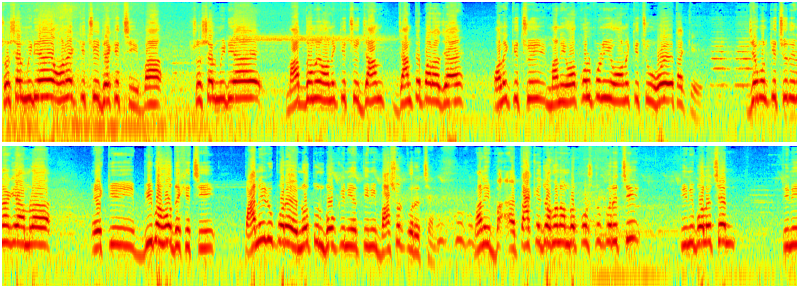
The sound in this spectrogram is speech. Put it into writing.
সোশ্যাল মিডিয়ায় অনেক কিছুই দেখেছি বা সোশ্যাল মিডিয়ায় মাধ্যমে অনেক কিছু জান জানতে পারা যায় অনেক কিছুই মানে অকল্পনীয় অনেক কিছু হয়ে থাকে। যেমন কিছুদিন আগে আমরা একটি বিবাহ দেখেছি পানির উপরে নতুন বউকে নিয়ে তিনি বাসর করেছেন। মানে তাকে যখন আমরা প্রশ্ন করেছি তিনি বলেছেন তিনি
